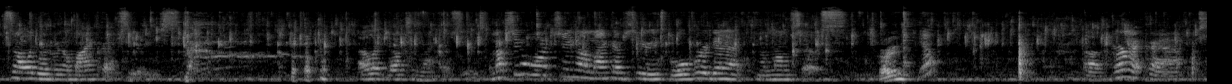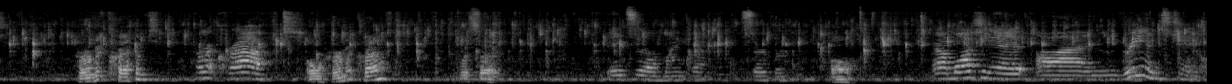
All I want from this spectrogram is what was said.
it's not like we're doing a Minecraft series. I like watching Minecraft series. I'm actually watching a Minecraft series over again at my mom's house. Are you? Uh, Hermitcraft. Hermit crabs? Hermitcraft. Oh, hermit craft? What's that? It's a Minecraft server. Oh. And I'm watching it on Grian's channel.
